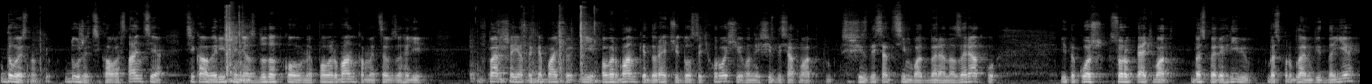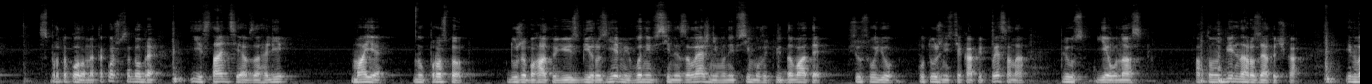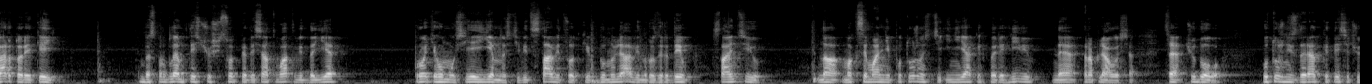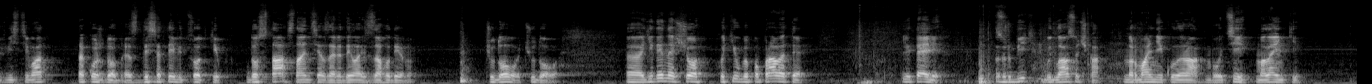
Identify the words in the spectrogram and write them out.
До висновків. Дуже цікава станція, цікаве рішення з додатковими повербанками. Це взагалі вперше я таке бачу. І повербанки, до речі, досить хороші. Вони 60 Вт, 67 Вт бере на зарядку. І також 45 Вт без перегрівів, без проблем віддає. З протоколами також все добре. І станція взагалі має ну просто дуже багато USB роз'ємів. Вони всі незалежні, вони всі можуть віддавати всю свою потужність, яка підписана. Плюс є у нас автомобільна розеточка, інвертор, який без проблем 1650 Вт віддає протягом усієї ємності від 100% до 0 він розрядив станцію на максимальній потужності і ніяких перегрівів не траплялося. Це чудово. Потужність зарядки 1200 Вт також добре. З 10% до 100 станція зарядилась за годину. Чудово, чудово. Е, Єдине, що хотів би поправити, літелі, зробіть, будь ласочка, нормальні кулера, бо ці маленькі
